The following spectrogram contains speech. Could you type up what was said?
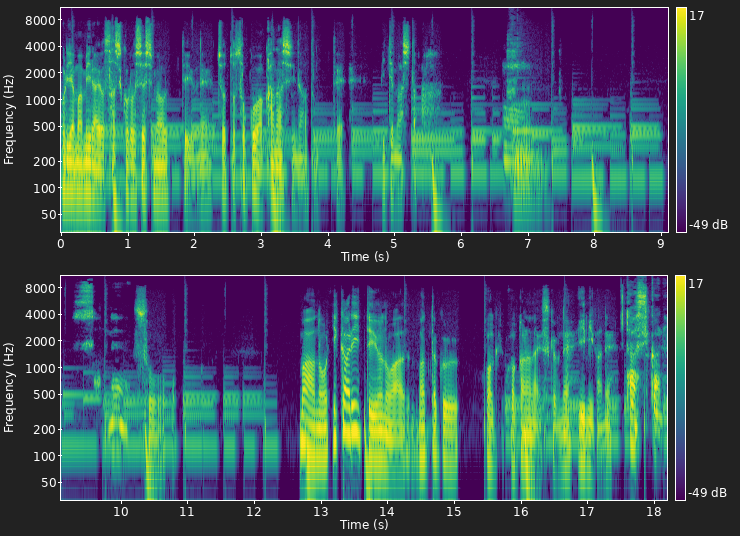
森山未来を刺し殺してしまうっていうね、ちょっとそこは悲しいなと思って。見てました。うん。うん、そうね。そう。まあ、あの、怒りっていうのは全くわわからないですけどね、意味がね。確かに。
